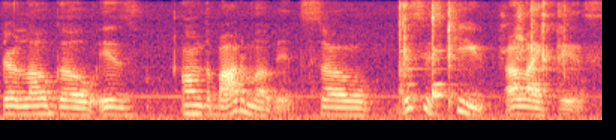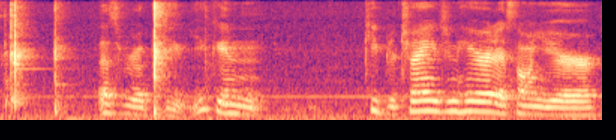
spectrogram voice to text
their logo is on the bottom of it. So, this is cute. I like this. That's real cute. You can keep your change in here. That's on your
